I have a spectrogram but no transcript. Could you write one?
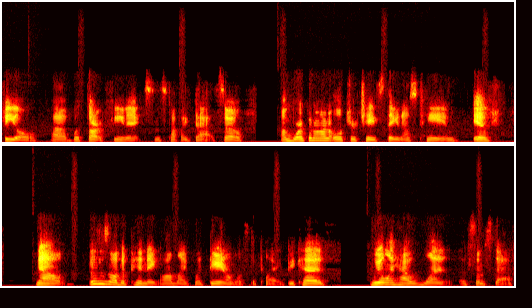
feel uh, with Dark Phoenix and stuff like that. So, I'm working on an Ultra Chase Thanos team. If now this is all depending on like what Daniel wants to play because we only have one of some stuff.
